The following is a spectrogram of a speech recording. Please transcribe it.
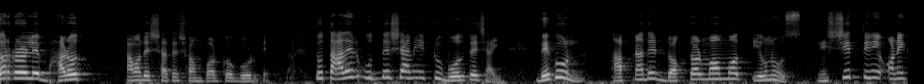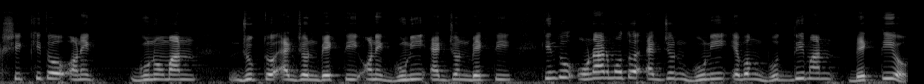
দরকার হলে ভারত আমাদের সাথে সম্পর্ক গড়বে। তো তাদের উদ্দেশ্যে আমি একটু বলতে চাই। দেখুন, আপনাদের ডক্টর মোহাম্মদ ইউনুস, নিশ্চিত তিনি অনেক শিক্ষিত, অনেক গুণমান যুক্ত একজন ব্যক্তি, অনেক গুণী একজন ব্যক্তি, কিন্তু ওনার মতো একজন গুণী এবং বুদ্ধিমান ব্যক্তিও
